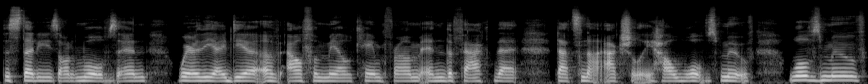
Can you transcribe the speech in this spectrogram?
the studies on wolves and where the idea of alpha male came from and the fact that that's not actually how wolves move. Wolves move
